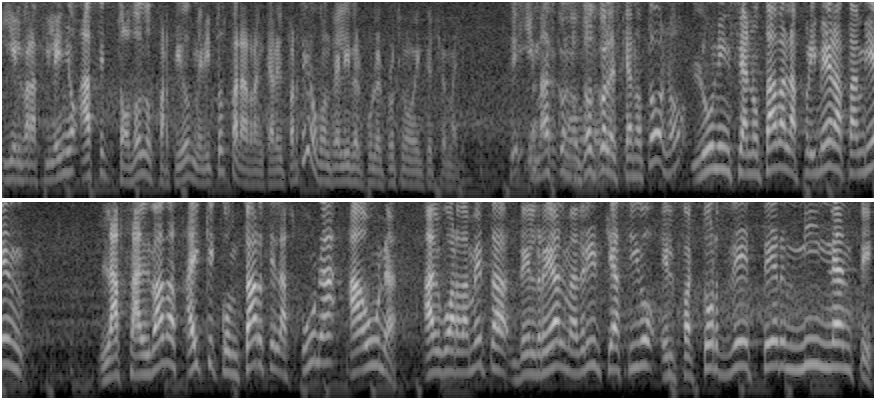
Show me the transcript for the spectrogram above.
Y el brasileño hace todos los partidos méritos para arrancar el partido contra el Liverpool el próximo 28 de mayo. Sí, y más con los dos goles que anotó, ¿no? Lunin se anotaba la primera también. Las salvadas hay que contárselas una a una al guardameta del Real Madrid, que ha sido el factor determinante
